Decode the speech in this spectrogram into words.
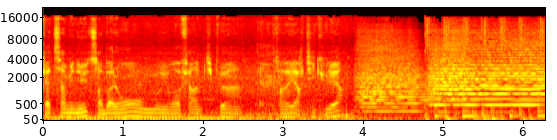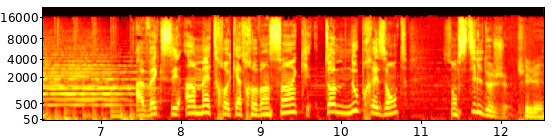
4-5 minutes sans ballon où on va faire un petit peu un travail articulaire. Avec ses 1m85, Tom nous présente son style de jeu. Je suis le,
